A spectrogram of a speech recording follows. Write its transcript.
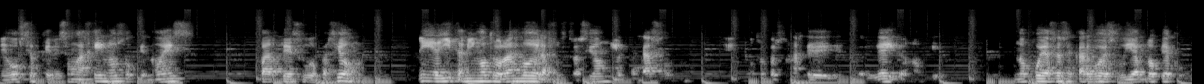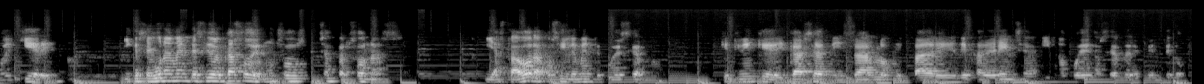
negocios que le son ajenos o que no es parte de su vocación. Y allí también otro rasgo de la frustración y el fracaso, ¿no? otro personaje de, de Ribeiro, ¿no? que no puede hacerse cargo de su vida propia como él quiere, ¿no? y que seguramente ha sido el caso de muchos, muchas personas, y hasta ahora posiblemente puede ser, ¿no? que tienen que dedicarse a administrar lo que el padre deja de herencia y no pueden hacer de repente lo que,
